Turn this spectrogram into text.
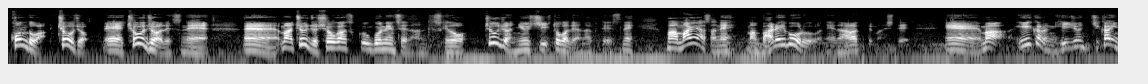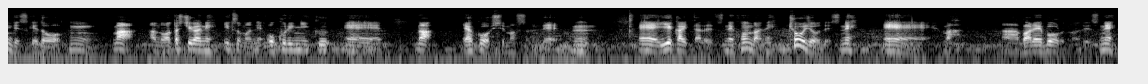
今度は長女。えー、長女はですね、えー、まあ長女小学5年生なんですけど、長女は入試とかではなくてですね、まあ毎朝ね、まあバレーボールをね、習ってまして、えー、まあ家からね、非常に近いんですけど、うん、まあ、あの、私がね、いつもね、送りに行く、えー、まあ、役をしてますんで、うん、えー、家帰ったらですね、今度はね、長女をですね、えー、まあ、バレーボールのですね、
